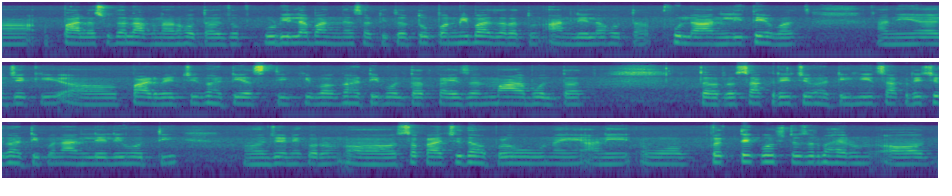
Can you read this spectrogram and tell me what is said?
पालासुद्धा लागणार होता जो की गुढीला बांधण्यासाठी तर तो पण मी बाजारातून आणलेला होता फुलं आणली तेव्हाच. आणि जे की पाडव्याची घाटी असती किंवा घाटी बोलतात काही जण माळ बोलतात तर साखरेची घाटी ही साखरेची घाटी पण आणलेली होती. जेणेकरून सकाळची धावपळ होऊ नये आणि प्रत्येक गोष्ट जर बाहेरून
